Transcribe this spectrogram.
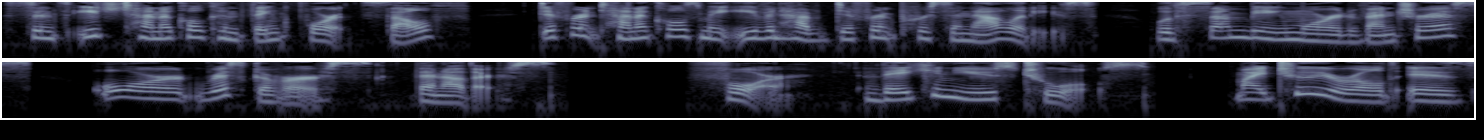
Since each tentacle can think for itself, different tentacles may even have different personalities, with some being more adventurous or risk averse than others. 4. They can use tools. My two year old is,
